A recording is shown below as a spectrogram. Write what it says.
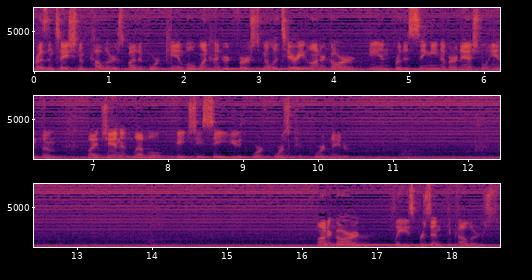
presentation of colors by the Fort Campbell 101st Military Honor Guard and for the singing of our national anthem by Janet Level, HCC Youth Workforce Co- Coordinator. Honor Guard, please present the colors.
